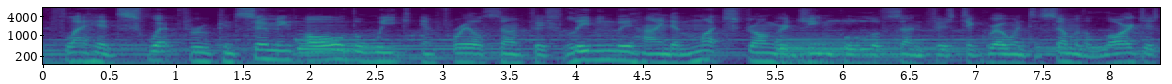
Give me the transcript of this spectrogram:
The flathead swept through, consuming all the weak and frail sunfish, leaving behind a much stronger gene pool of sunfish to grow into some of the largest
